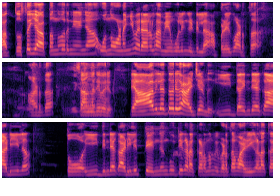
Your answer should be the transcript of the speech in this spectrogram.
പത്ത് ദിവസത്തെ ഗ്യാപ്പ് എന്ന് പറഞ്ഞു കഴിഞ്ഞാൽ ഒന്ന് ഉണങ്ങി വരാനുള്ള സമയം പോലും കിട്ടില്ല. അപ്പോഴേക്കും അടുത്ത അടുത്ത സംഗതി വരും. രാവിലത്തെ ഒരു കാഴ്ചയുണ്ട്. ഈ ഇതിന്റെയൊക്കെ അടിയിൽ തോ ഈ ഇതിന്റെയൊക്കെ അടിയിൽ തെങ്ങും കൂറ്റി കിടക്കണം. ഇവിടുത്തെ വഴികളൊക്കെ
